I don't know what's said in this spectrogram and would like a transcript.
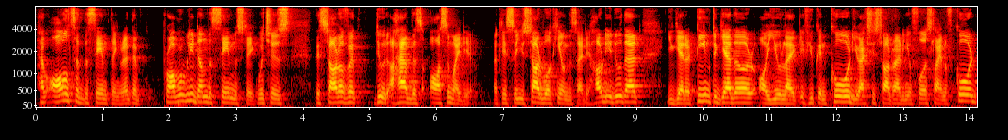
have all said the same thing, right? They've probably done the same mistake, which is they start off with, dude, I have this awesome idea. Okay, so you start working on this idea. How do you do that? You get a team together, or you like, if you can code, you actually start writing your first line of code.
